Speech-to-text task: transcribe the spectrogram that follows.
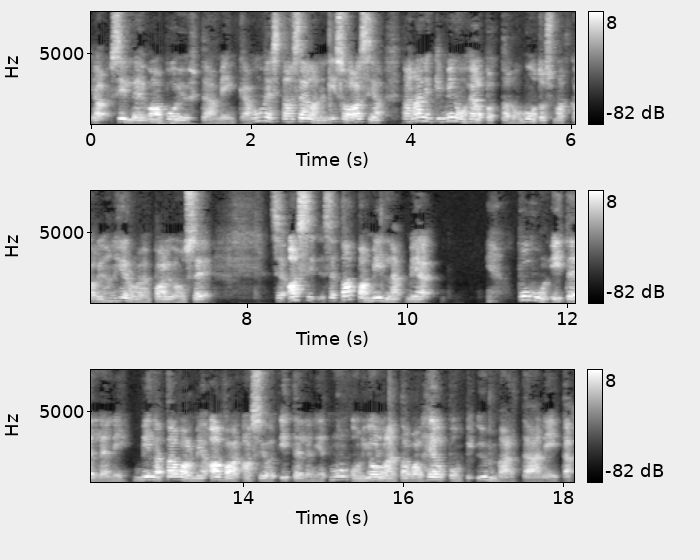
Ja sille ei vaan voi yhtään minkään. Mun mielestä on sellainen iso asia, tämä on ainakin minun helpottanut muutosmatkalla ihan hirveän paljon, on se, se, asi, se tapa, millä minä puhun itselleni, millä tavalla minä avaan asioita itselleni, että mun on jollain tavalla helpompi ymmärtää niitä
